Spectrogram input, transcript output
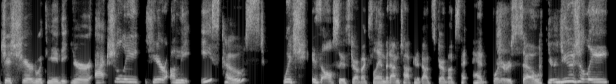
just shared with me that you're actually here on the East Coast, which is also Starbucks land, but I'm talking about Starbucks headquarters. So you're usually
